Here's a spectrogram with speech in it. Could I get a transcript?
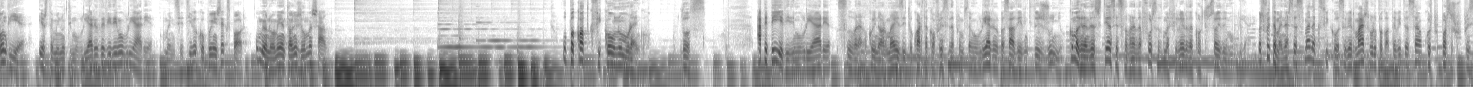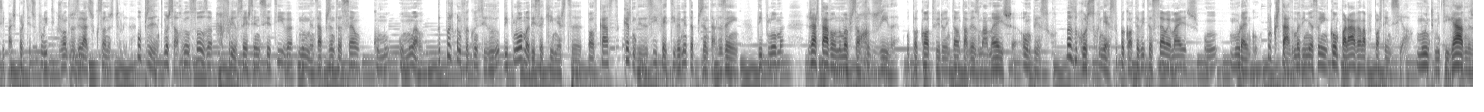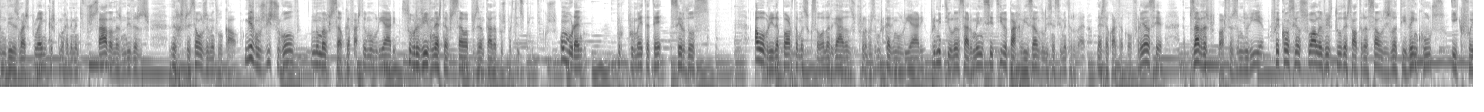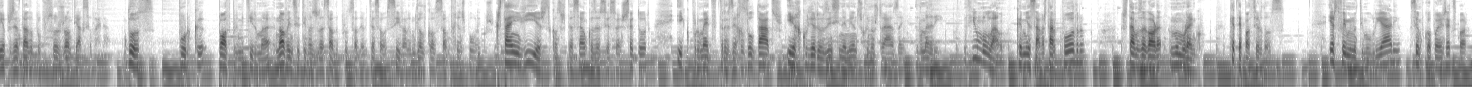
Bom dia, este é o Minuto Imobiliário da Vida Imobiliária, uma iniciativa que apoia a Gexpor. O meu nome é António Gil Machado. O pacote que ficou no morango. Doce. A APP e a Vida Imobiliária celebraram com enorme êxito a quarta Conferência da Promoção Imobiliária no passado dia 22 de junho, com uma grande assistência celebrando a força de uma fileira da construção e do imobiliário. Mas foi também nesta semana que se ficou a saber mais sobre o pacote de habitação, com as propostas que os principais partidos políticos vão trazer à discussão na especialidade. O presidente Marcelo Rebelo Sousa referiu-se a esta iniciativa no momento da apresentação como um melão. Depois, quando foi conhecido o diploma, disse aqui neste podcast que as medidas efetivamente apresentadas em diploma já estavam numa versão reduzida. O pacote virou então talvez uma ameixa ou um pêssego. Mas o que se conhece do pacote de habitação é mais um morango, porque está de uma dimensão incomparável à proposta inicial. Muito mitigado nas medidas mais polémicas, como o arrendamento forçado ou nas medidas de restrição ao alojamento local. Mesmo os vistos gold, numa versão que afasta o imobiliário, sobrevive nesta versão apresentada pelos partidos políticos. Um morango, porque promete até ser doce ao abrir a porta a uma discussão alargada dos problemas do mercado imobiliário, permitiu lançar uma iniciativa para a revisão do licenciamento urbano. Nesta quarta conferência, apesar das propostas de melhoria, foi consensual a virtude desta alteração legislativa em curso e que foi apresentada pelo professor João Tiago Silveira. Doce, porque pode permitir uma nova iniciativa de legislação de produção de habitação acessível e modelo de concessão de terrenos públicos, que está em vias de concertação com as associações do setor e que promete trazer resultados e recolher os ensinamentos que nos trazem de Madrid. De um melão que ameaçava estar podre, estamos agora no morango, que até pode ser doce. Este foi o Minuto Imobiliário, sempre com apoio em Gexport.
